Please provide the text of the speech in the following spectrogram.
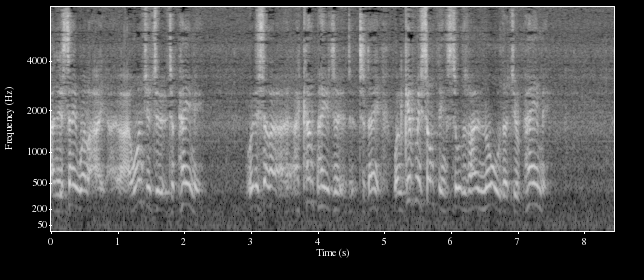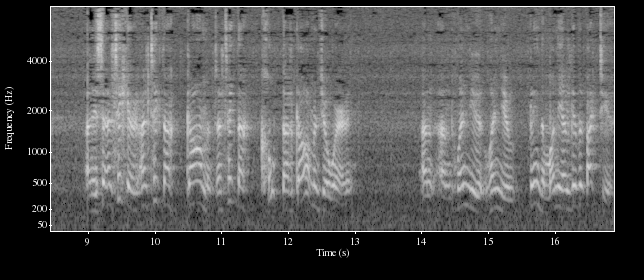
and you say, well, I, I want you to, to pay me. Well, he said, I, I can't pay you to, to, today. Well, give me something so that I know that you'll pay me. And he said, I'll take, your, I'll take that garment, I'll take that coat, that garment you're wearing. And, and when, you, when you bring the money, I'll give it back to you.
